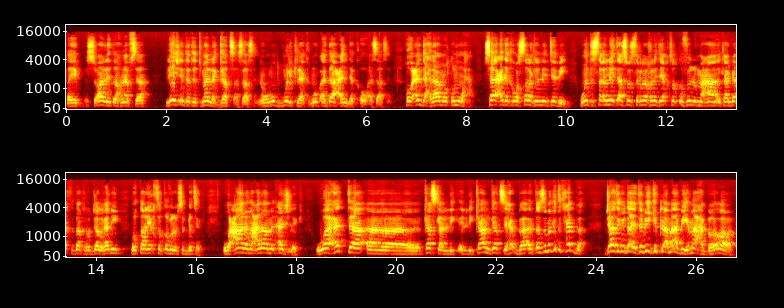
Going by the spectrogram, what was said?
طيب السؤال اللي يطرح نفسه ليش انت تتملك جاتس أساسا؟ هو مو بملك لك مو باداء عندك هو أساسا، هو عنده أحلامه وطموحه، ساعدك ووصلك للي انت بيه، وانت استغليت اسوء استغلال خليته يقتل طفل مع كان بيقتل ذاك الرجال غني واضطر يقتل طفل بسبتك. وعانى معاناة من أجلك. وحتى آه كاسكا اللي اللي كان جاتس يحبها أنت أصلا ما كنت تحبه. جاتك بداية تبيه؟ قلت لا ما ابيها ما احبها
